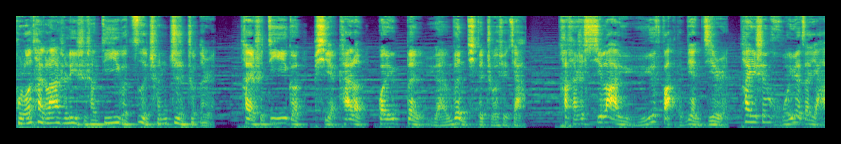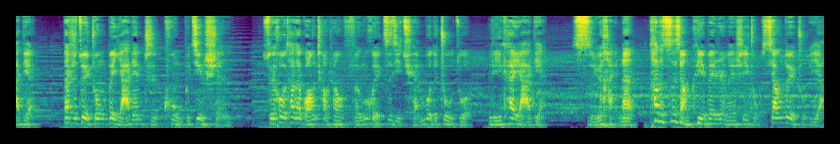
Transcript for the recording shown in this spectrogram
普罗泰戈拉是历史上第一个自称智者的人，他也是第一个撇开了关于本源问题的哲学家。他还是希腊语语法的奠基人。他一生活跃在雅典，但是最终被雅典指控不敬神。随后他在广场上焚毁自己全部的著作，离开雅典，死于海难。他的思想可以被认为是一种相对主义啊。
